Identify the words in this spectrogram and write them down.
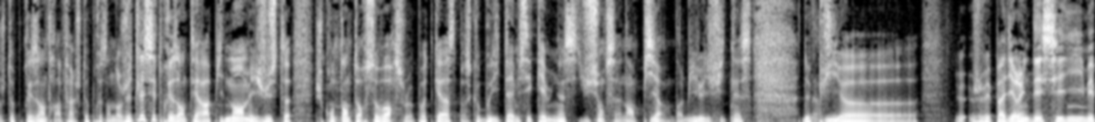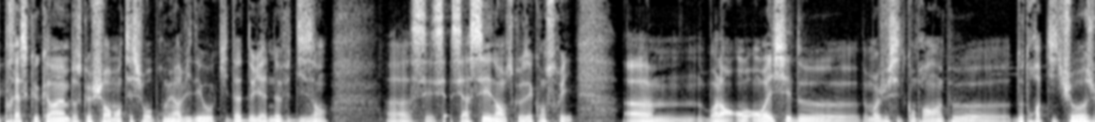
je te présente, enfin je te présente. non, je vais te laisser te présenter rapidement, mais juste, je suis content de te recevoir sur le podcast parce que Bodytime c'est quand même une institution, c'est un empire dans le milieu du fitness depuis, euh, je- je vais pas dire une décennie, mais presque quand même parce que je suis remonté sur vos premières vidéos qui datent d'il y a 9-10 ans. Euh, c'est assez énorme ce que vous avez construit. Euh, voilà, on, on va essayer de. Moi, je vais essayer de comprendre un peu euh, deux trois petites choses.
